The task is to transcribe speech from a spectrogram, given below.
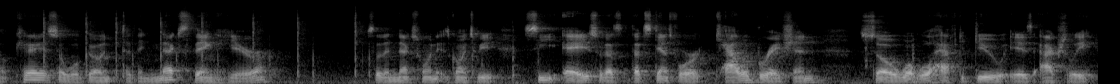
Okay, so we'll go into the next thing here. So the next one is going to be CA, so that's, that stands for calibration. So what we'll have to do is actually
